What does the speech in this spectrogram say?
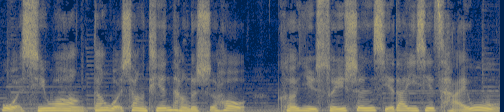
我希望当我上天堂的时候，可以随身携带一些财物。”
